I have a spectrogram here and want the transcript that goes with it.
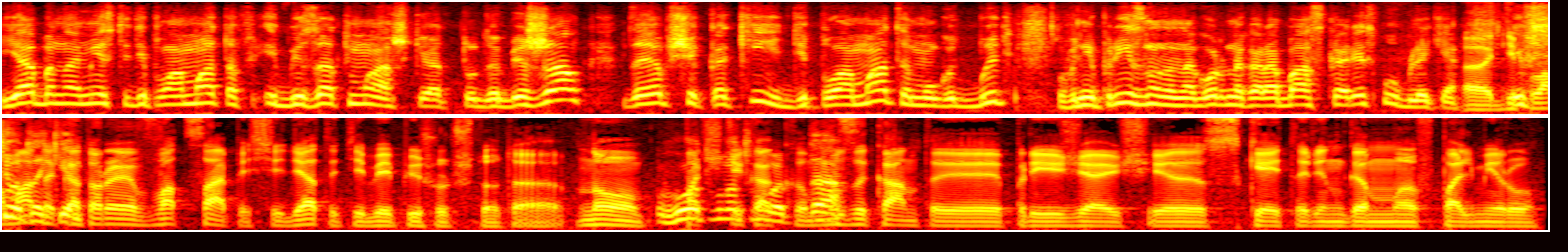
я бы на месте дипломатов и без отмашки оттуда бежал, да и вообще, какие дипломаты могут быть в непризнанной Нагорно-Карабахской республике? Э, дипломаты, которые в WhatsApp сидят и тебе пишут что-то, ну, вот, почти вот, как вот, да. музыканты, приезжающие с кейтерингом в Пальмиру.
